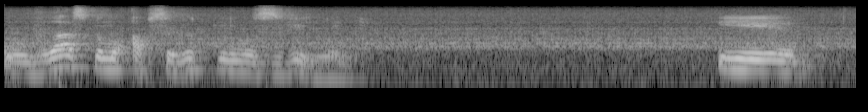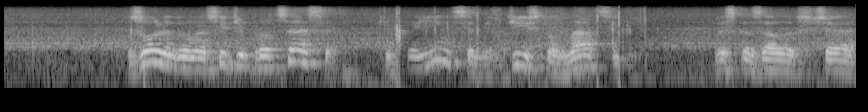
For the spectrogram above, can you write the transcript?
у власному абсолютному звільненні. І з огляду на всі ті процеси українцями, дійсно нації, ви сказали, ще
